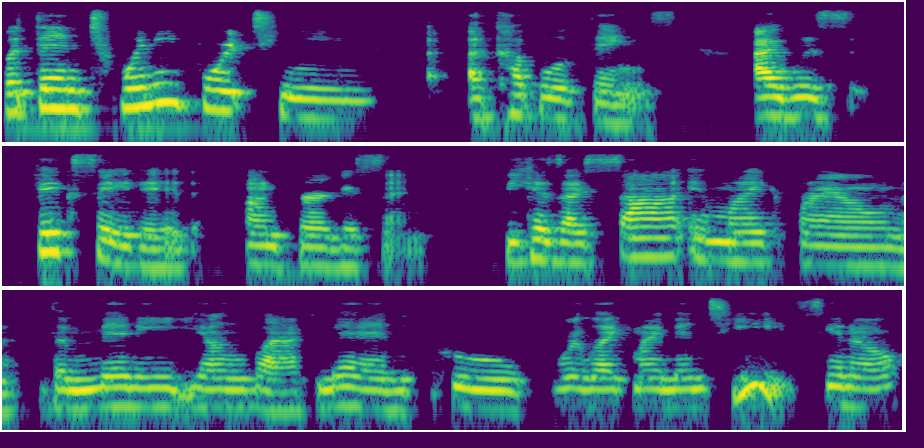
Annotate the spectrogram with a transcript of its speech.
But then 2014, a couple of things. I was fixated on Ferguson because I saw in Mike Brown the many young black men who were like my mentees, you know.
